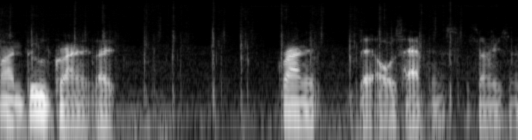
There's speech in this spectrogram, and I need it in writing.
My dude grinded like grinded That always happens for some reason.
